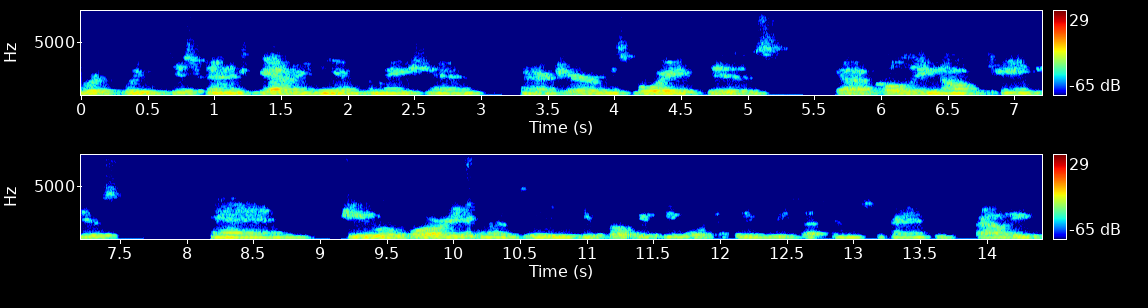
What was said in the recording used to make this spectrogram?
we're, we just finished gathering the information and our chair, Ms. Boyd, is, uh, collating all the changes. And she will forward it on to the appropriate people, I believe, the assessor, Mr. Grant, and probably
